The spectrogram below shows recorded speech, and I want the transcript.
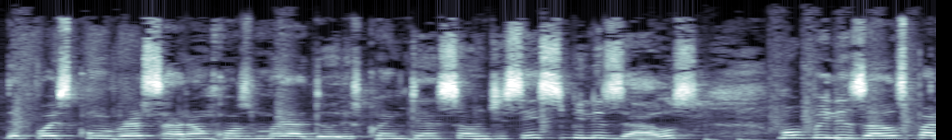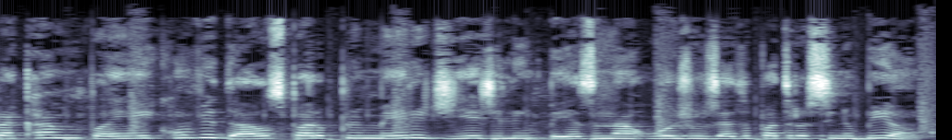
depois conversaram com os moradores com a intenção de sensibilizá-los, mobilizá-los para a campanha e convidá-los para o primeiro dia de limpeza na rua José do Patrocínio Bianco,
